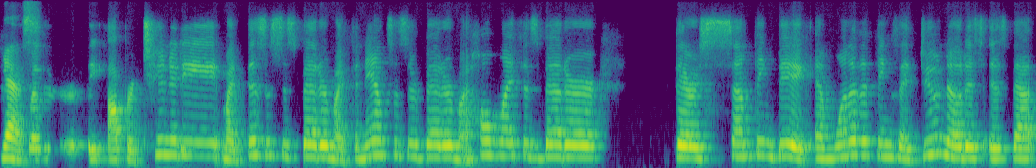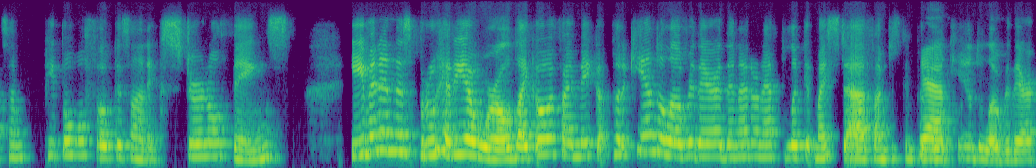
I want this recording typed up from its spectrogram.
Yes. Whether the opportunity, my business is better, my finances are better, my home life is better. There's something big. And one of the things I do notice is that some people will focus on external things, even in this brujeria world, like, oh, if I make up, put a candle over there, then I don't have to look at my stuff. I'm just going to put Yeah. a candle over there.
